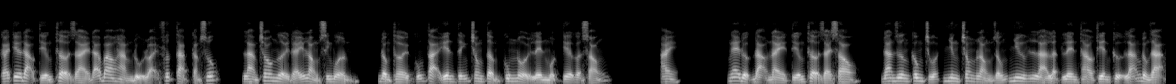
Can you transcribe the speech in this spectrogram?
cái tia đạo tiếng thở dài đã bao hàm đủ loại phức tạp cảm xúc, làm cho người đáy lòng sinh buồn, đồng thời cũng tại yên tĩnh trong tầm cung nổi lên một tia gợn sóng. Ai? Nghe được đạo này tiếng thở dài sau, đan dương công chúa nhưng trong lòng giống như là lật lên thao thiên cự lãng đồng dạng,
